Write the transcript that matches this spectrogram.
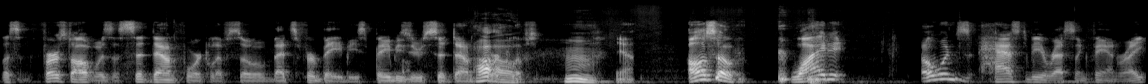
Listen, first off, it was a sit down forklift, so that's for babies. Babies who sit down forklifts. Hmm. Yeah. Also, why did Owens has to be a wrestling fan, right?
